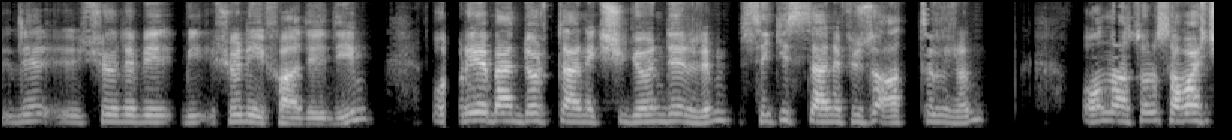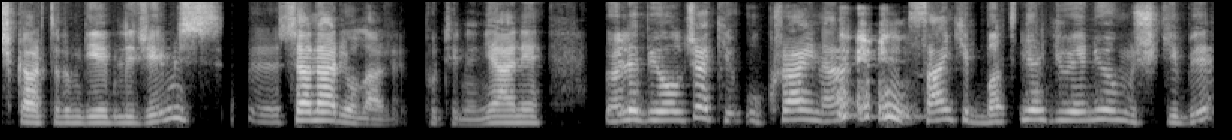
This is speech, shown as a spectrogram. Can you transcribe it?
ile şöyle bir, bir şöyle ifade edeyim. Oraya ben dört tane kişi gönderirim, sekiz tane füze attırırım. Ondan sonra savaş çıkartırım diyebileceğimiz e, senaryolar Putin'in. Yani öyle bir olacak ki Ukrayna sanki Batı'ya güveniyormuş gibi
